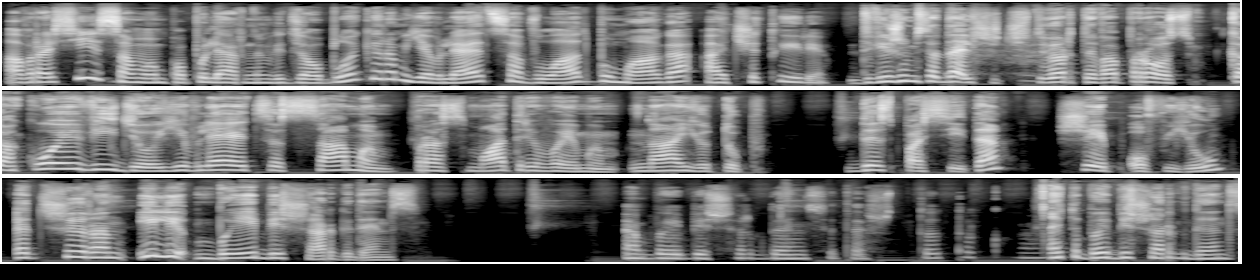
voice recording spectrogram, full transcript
А в России самым популярным видеоблогером является Влад Бумага А4. Движемся дальше. Четвертый вопрос. Какое видео является самым просматриваемым на YouTube? Деспасита, Shape of You, Эд Ширан или Baby Shark Dance? А Baby Shark Dance это что такое? Это Baby Shark Dance.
